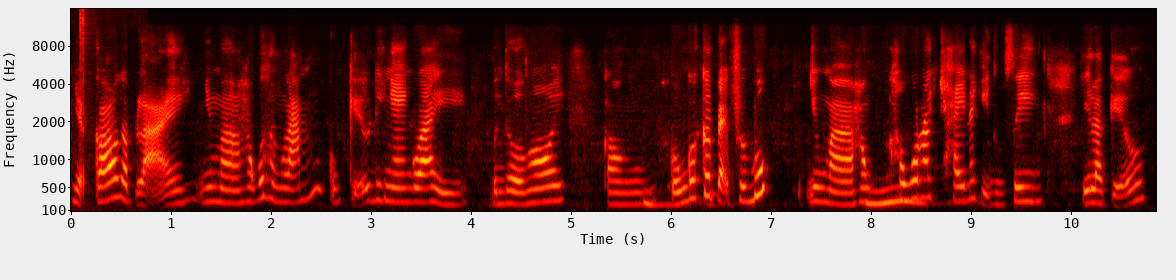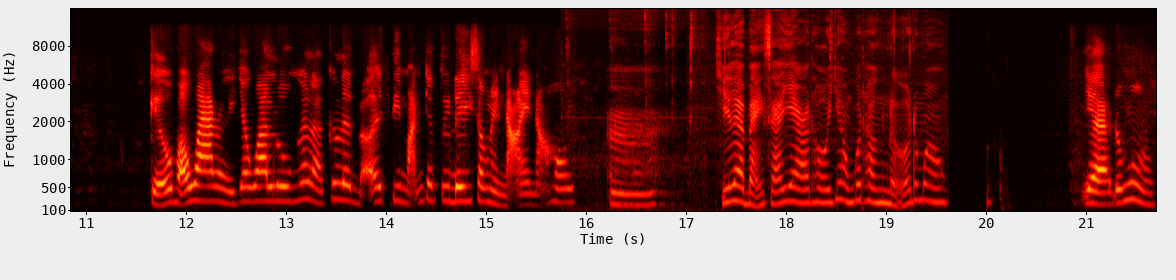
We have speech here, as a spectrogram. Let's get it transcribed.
Dạ có gặp lại nhưng mà không có thân lắm, cũng kiểu đi ngang qua thì bình thường thôi. Còn Ừ. cũng có kết bạn Facebook nhưng mà không không có Ừm. nói hay nói chuyện thường xuyên, chỉ là kiểu kiểu bỏ qua rồi thì cho qua luôn á là cứ lên bảo ơi tim ảnh cho tôi đi xong này nọ này nọ thôi. Ừ. Chỉ là bạn xã giao thôi chứ không có thân nữa đúng không? Dạ đúng rồi.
